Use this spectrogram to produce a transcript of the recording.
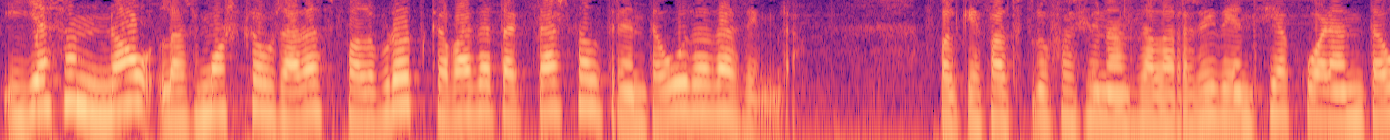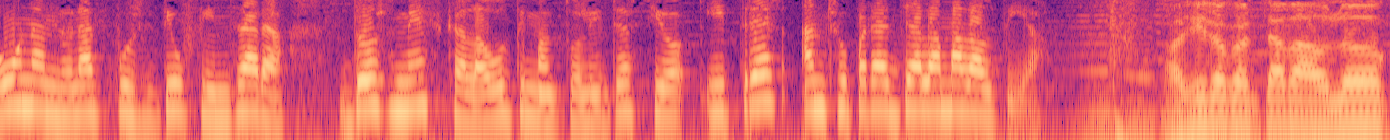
i ja són 9 les morts causades pel brot que va detectar-se el 31 de desembre. Pel que fa als professionals de la residència, 41 han donat positiu fins ara, dos més que la última actualització i 3 han superat ja la malaltia. Así lo contaba Olog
